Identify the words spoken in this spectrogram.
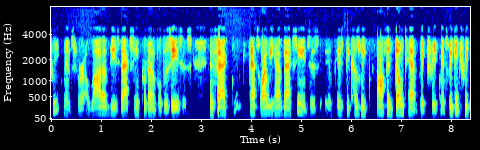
treatments for a lot of these vaccine preventable diseases. In fact, that's why we have vaccines is is because we often don't have good treatments. We can treat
